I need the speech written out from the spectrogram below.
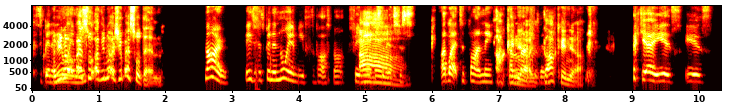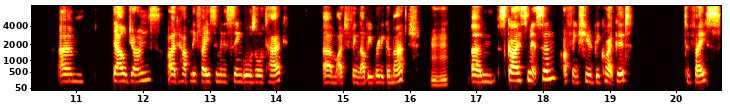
because he's been Have you not me. wrestled? Have you not actually wrestled then? No, he's just been annoying me for the past month, few months, and it's Ah. just I'd like to finally Ducking you, with ducking you. yeah, he is. He is. Um, Dal Jones, I'd happily face him in a singles or tag. Um, I just think that'll be a really good match. hmm Um, Sky Smithson, I think she would be quite good to face.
